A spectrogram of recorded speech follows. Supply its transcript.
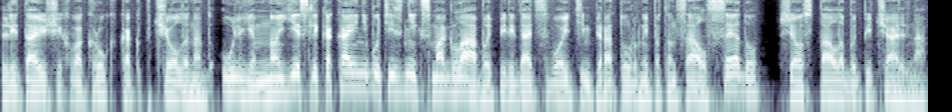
летающих вокруг, как пчелы над ульем, но если какая-нибудь из них смогла бы передать свой температурный потенциал Седу, все стало бы печально.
